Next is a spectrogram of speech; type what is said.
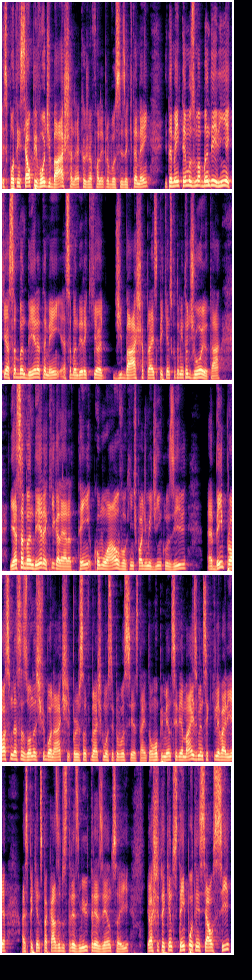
esse, potencial pivô de baixa, né, que eu já falei para vocês aqui também, e também temos uma bandeirinha aqui, ó, essa bandeira também, essa bandeira aqui, ó, de baixa para SP500 que eu também estou de olho, tá? E essa bandeira aqui, galera, tem como alvo, que a gente pode medir inclusive, é bem próximo dessas zonas de Fibonacci, projeção de Fibonacci que eu mostrei para vocês, tá? Então o rompimento seria mais ou menos aqui que levaria as pequenas para casa dos 3.300 aí. Eu acho que os pequenos têm potencial se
